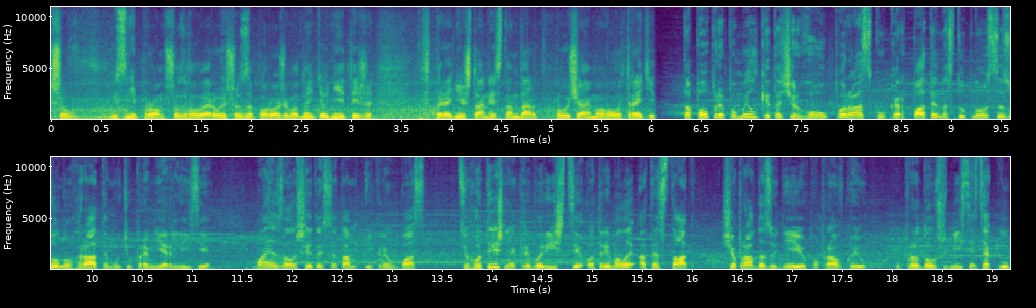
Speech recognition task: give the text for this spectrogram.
що в- з Дніпром, що з Говерою, що з Запорожжям, одні, одні і ті ж. З передньої штанги стандарт, получаємо гол третій. Та попри помилки та чергову поразку, Карпати наступного сезону гратимуть у прем'єр-лізі. Має залишитися там і Кривбас. Цього тижня криворіжці отримали атестат. Щоправда, з однією поправкою. Упродовж місяця клуб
